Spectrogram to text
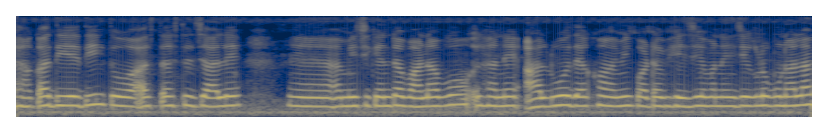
ঢাকা দিয়ে দিই। তো আস্তে আস্তে জালে আমি চিকেনটা বানাবো। এখানে আলুও দেখো আমি কটা ভেজে মানে যেগুলো বুনালাম,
